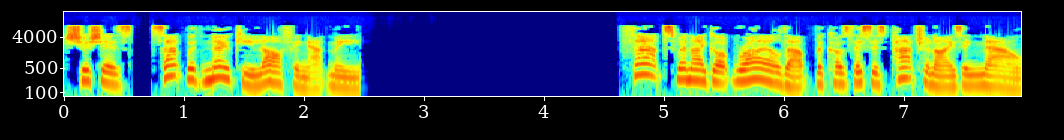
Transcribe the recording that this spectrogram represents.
shushes sat with Noky laughing at me. That's when I got riled up because this is patronizing now.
